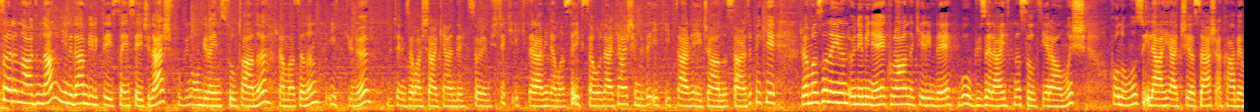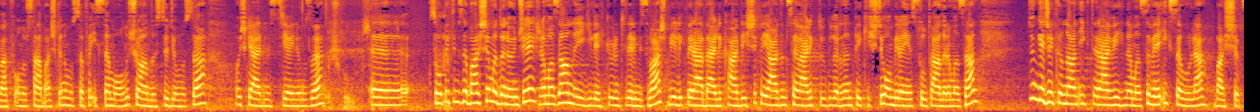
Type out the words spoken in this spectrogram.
Kısa aranın ardından yeniden birlikteyiz sayın seyirciler. Bugün 11 ayın sultanı Ramazan'ın ilk günü. Bültenimize başlarken de söylemiştik. İlk teravih namazı, ilk sahur derken şimdi de ilk iftar heyecanı sardı. Peki Ramazan ayının önemi ne? Kur'an-ı Kerim'de bu güzel ay nasıl yer almış? Konuğumuz ilahiyatçı yazar Akabe Vakfı Onursal Başkanı Mustafa İslamoğlu şu anda stüdyomuzda. Hoş geldiniz yayınımıza. Hoş bulduk. Ee, sohbetimize başlamadan önce Ramazan'la ilgili görüntülerimiz var. Birlik, beraberlik, kardeşlik ve yardımseverlik duygularının pekiştiği 11 ayın sultanı Ramazan. Dün gece kılınan ilk teravih namazı ve ilk sahurla başladı.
